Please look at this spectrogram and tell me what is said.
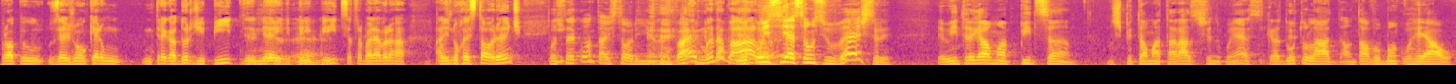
próprio Zé João, que era um entregador de pizza, né? De é. pizza, trabalhava na- ali no restaurante. Posso E- até contar a historinha, né? Vai, manda bala. Eu conheci a São Silvestre, eu ia entregar uma pizza no Hospital Matarazzo, você não conhece? Que era do outro lado, onde estava o Banco Real,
